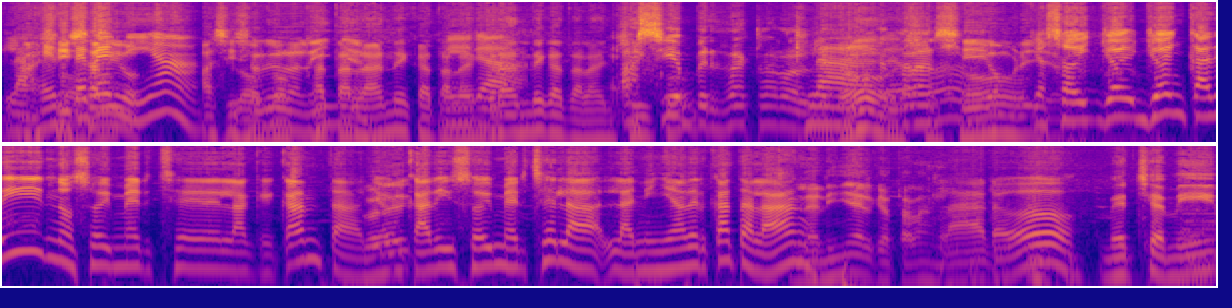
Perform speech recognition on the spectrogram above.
La Así gente salió- venía. así Los salió la niña. catalanes, catalán Mira. grande, catalán chico. Ah, sí, es verdad, claro. Claro. catalán, sí, hombre. Yo soy, yo, yo en Cádiz no soy Merche la que canta. ¿Tú Yo en? Cádiz soy Merche la, la niña del catalán. La niña del catalán. Claro. Merche a mí.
